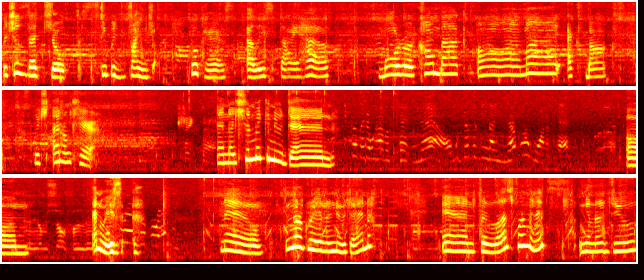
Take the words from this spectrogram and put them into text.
which is that joke, that stupid vine joke. Who cares? At least I have Mortal Kombat on my Xbox, which I don't care. And I should make a new den. Um, anyways, now I'm gonna create a new den. And for the last four minutes, I'm gonna do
